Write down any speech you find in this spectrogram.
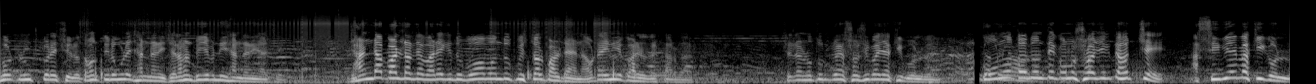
ভোট লুট করেছিল, তখন তৃণমূলে ঝান্ডা নিয়েছিল, এখন বিজেপি নিয়ে ঝান্ডা নিয়ে আছে। ঝান্ডা পাল্টাতে পারে, কিন্তু বোমা বন্দুক পিস্তল পাল্টায় না, ওটাই নিয়ে করে ওদের কারবার। সেটা নতুন করে শশীবাজা কি বলবেন? কোনো তদন্তে কোনো সহযোগিতা হচ্ছে? আর সিবিআই বা কি করল?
